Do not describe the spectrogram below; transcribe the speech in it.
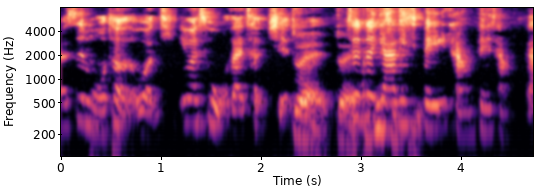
大家只是模特的问题，因为是我在呈现。对对，所以那压力非常非常大，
